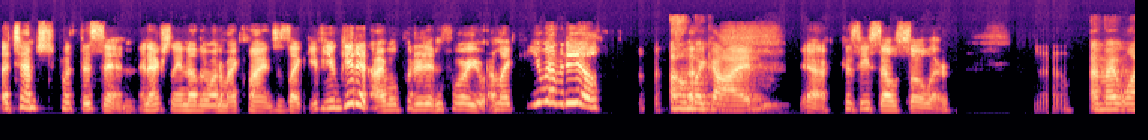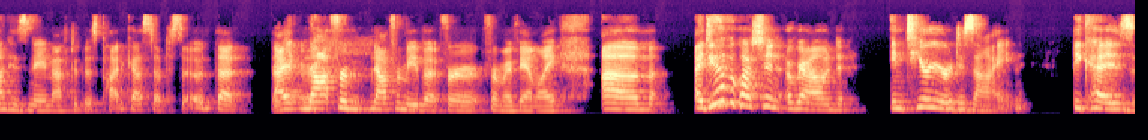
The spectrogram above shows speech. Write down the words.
attempt to put this in. And actually, another one of my clients is like, if you get it, I will put it in for you. I'm like, you have a deal. oh my God. Yeah, because he sells solar. Yeah. I might want his name after this podcast episode. That For I sure. not for not for me, but for for my family. Um, I do have a question around interior design because.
